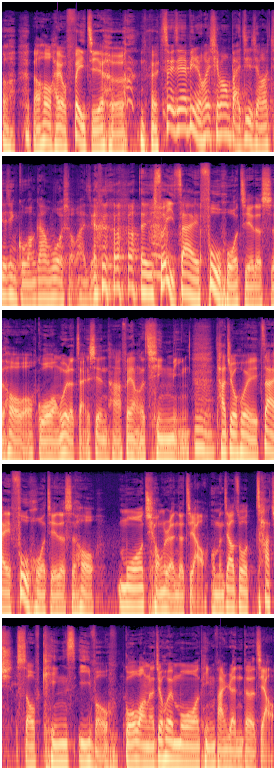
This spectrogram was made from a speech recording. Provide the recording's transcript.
啊，然后还有肺结核。对，所以这些病人会千方百计想要接近国王，跟他握手，还是这样？哎，所以在复活节的时候哦。国王为了展现他非常的亲民，嗯，他就会在复活节的时候。摸穷人的脚，我们叫做 touch of king's evil。国王呢就会摸平凡人的脚，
